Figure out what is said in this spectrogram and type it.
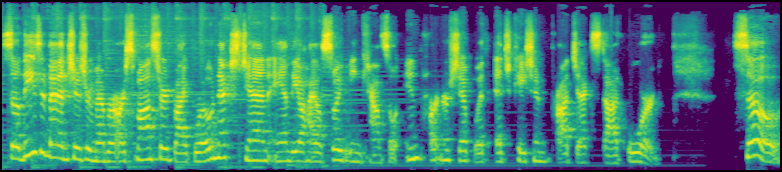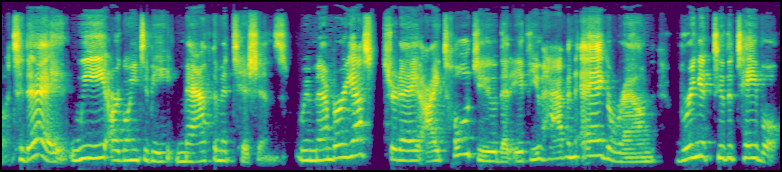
So, these adventures, remember, are sponsored by GrowNextGen and the Ohio Soybean Council in partnership with educationprojects.org. So, today we are going to be mathematicians. Remember, yesterday I told you that if you have an egg around, bring it to the table.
